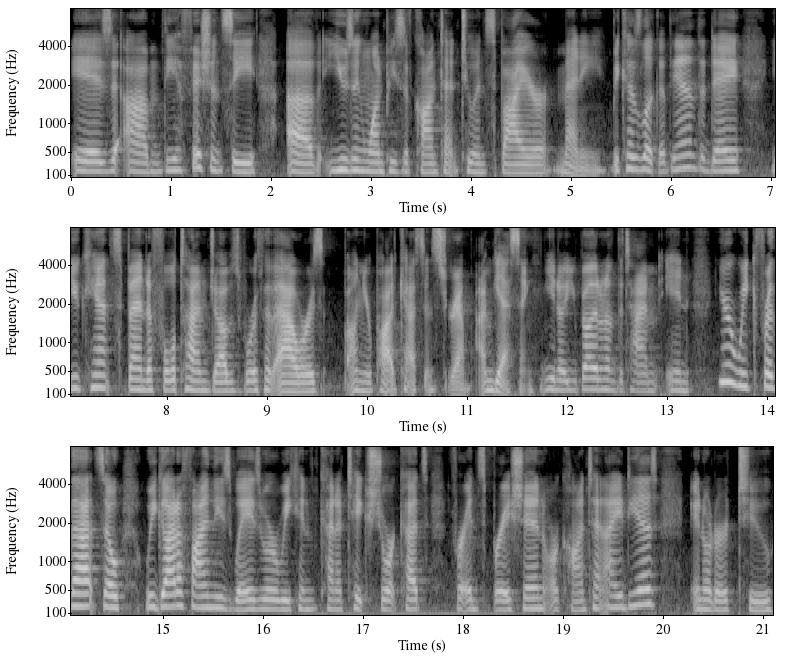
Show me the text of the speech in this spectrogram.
is um, the efficiency of using one piece of content to inspire many. Because look, at the end of the day, you can't spend a full time job's worth of hours on your podcast Instagram. I'm guessing. You know, you probably don't have the time in your week for that. So we got to find these ways where we can kind of take shortcuts for inspiration or content ideas in order to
